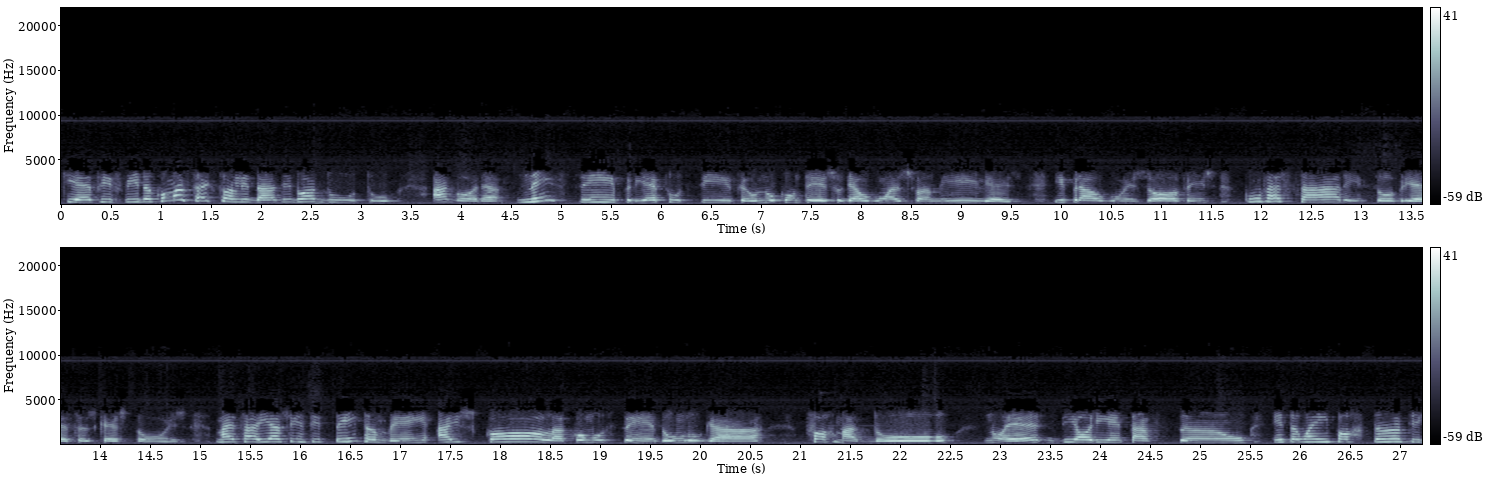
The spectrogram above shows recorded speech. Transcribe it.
que é vivida como a sexualidade do adulto. Agora, nem sempre é possível, no contexto de algumas famílias e para alguns jovens, conversarem sobre essas questões. Mas aí a gente tem também a escola como sendo um lugar formador, não é, de orientação. Então é importante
